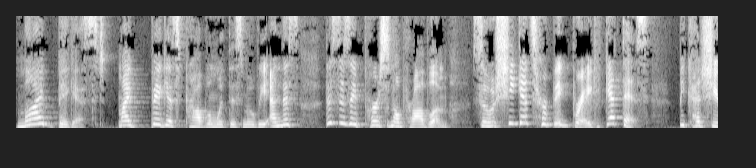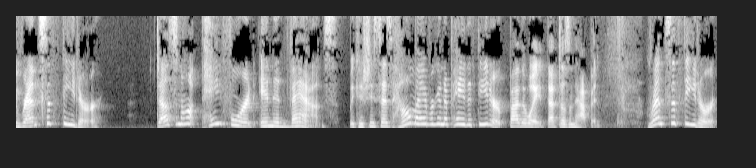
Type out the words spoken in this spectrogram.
my biggest my biggest problem with this movie and this this is a personal problem. So she gets her big break. Get this. Because she rents a theater does not pay for it in advance. Because she says how am i ever going to pay the theater? By the way that doesn't happen. Rents a theater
